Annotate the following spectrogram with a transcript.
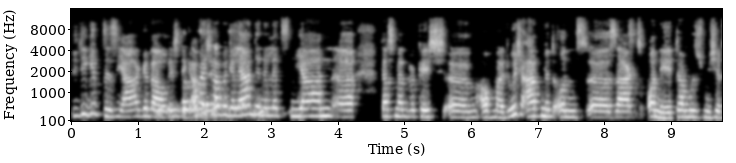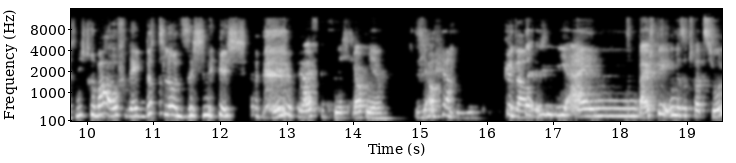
Die gibt es, ja, genau, richtig. Aber ich habe gelernt in den letzten Jahren, äh, dass man wirklich äh, auch mal durchatmet und äh, sagt, oh nee, da muss ich mich jetzt nicht drüber aufregen, das lohnt sich nicht. Weiß es nicht, glaub mir. Sich auch ja, genau. Gibt da irgendwie ein Beispiel, irgendeine Situation,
